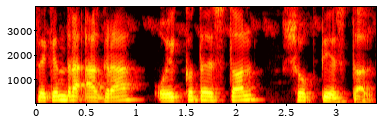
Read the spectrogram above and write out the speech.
সেকেন্দ্রা আগ্রা, ঐক্যতা স্থল, শক্তি স্থল।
